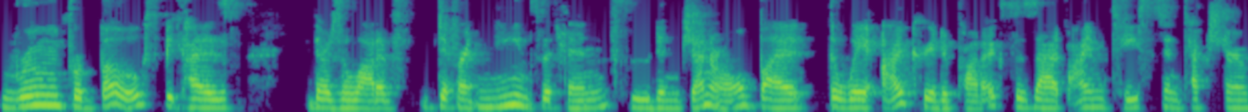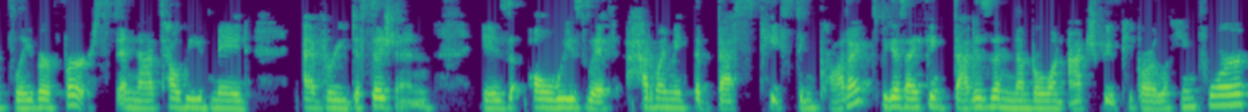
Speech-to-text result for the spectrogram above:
room for both because there's a lot of different needs within food in general. But the way I've created products is that I'm taste and texture and flavor first. And that's how we've made every decision is always with how do I make the best tasting product? Because I think that is the number one attribute people are looking for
